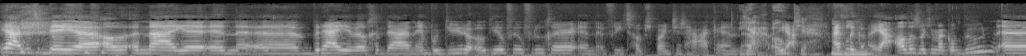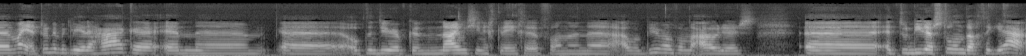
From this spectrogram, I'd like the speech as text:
ja, dus ik deed eh, al een naaien en eh breien wel gedaan. En borduren ook heel veel vroeger. En eh, vriendschapsbandjes haken. En, Ja, eh, ook ja. Eigenlijk Mhm. ja, alles wat je maar kan doen. Eh, maar ja, toen heb ik leren haken. En ehm, eh, op den duur heb ik een naaimachine gekregen van een eh, oude buurman van mijn ouders. Eh, en toen die daar stond, dacht ik, ja,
